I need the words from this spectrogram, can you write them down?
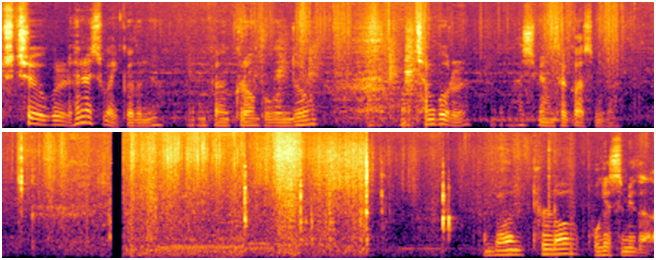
추측을 해낼 수가 있거든요. 예, 그러니까 그런 부분도 어, 참고를 하시면 될 것 같습니다. 한번 풀러 보겠습니다.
